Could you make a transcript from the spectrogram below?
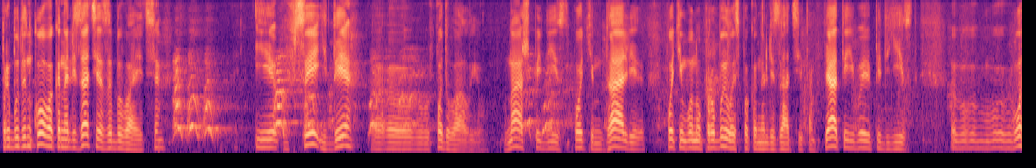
Прибудинкова каналізація забивається і все йде е, в підвали. В наш під'їзд, потім далі, потім воно пробилось по каналізації, там в п'ятий під'їзд, в-.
